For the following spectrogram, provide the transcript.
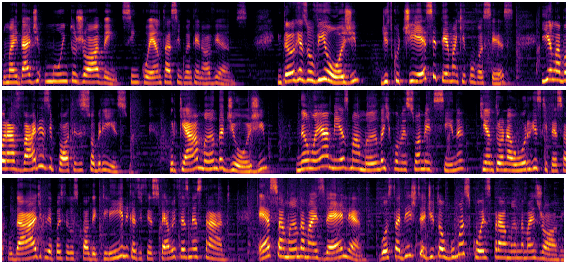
numa idade muito jovem, 50 a 59 anos. Então eu resolvi hoje discutir esse tema aqui com vocês e elaborar várias hipóteses sobre isso. Porque a Amanda de hoje não é a mesma Amanda que começou a medicina, que entrou na URGS, que fez faculdade, que depois fez hospital de clínicas e fez fellow e fez mestrado. Essa Amanda mais velha gostaria de ter dito algumas coisas para a Amanda mais jovem.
